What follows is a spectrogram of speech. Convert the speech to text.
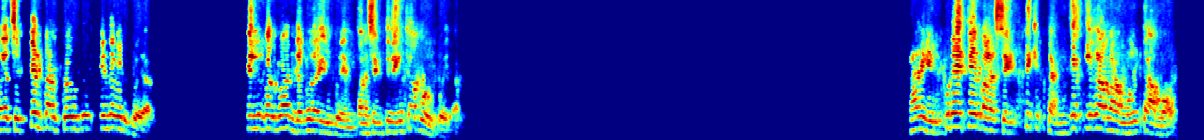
తన శక్తిని తను కోల్పోయి కింద పడిపోయాడు. కింద పడిపోయాడు దెబ్బ తగిలిపోయింది. తన శక్తిని ఇంకా కోల్పోయాడు. కానీ ఎప్పుడైతే మన శక్తికి తగ్గట్లుగా మనం ఉంటామో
